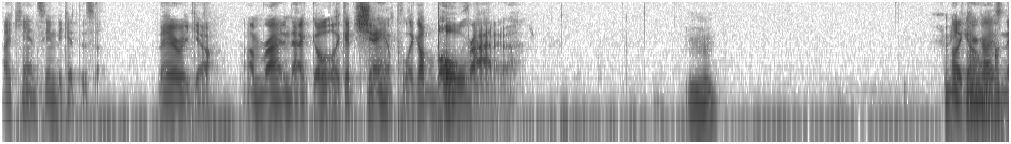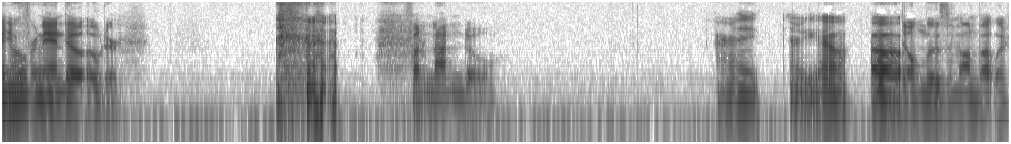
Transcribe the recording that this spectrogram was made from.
I can't seem to get this. There we go. I'm riding that goat like a champ, like a bull rider. Mm-hmm. I like your guy's name, Fernando Oder. Fernando. All right, there you go. Oh, Don't lose him on Butler.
